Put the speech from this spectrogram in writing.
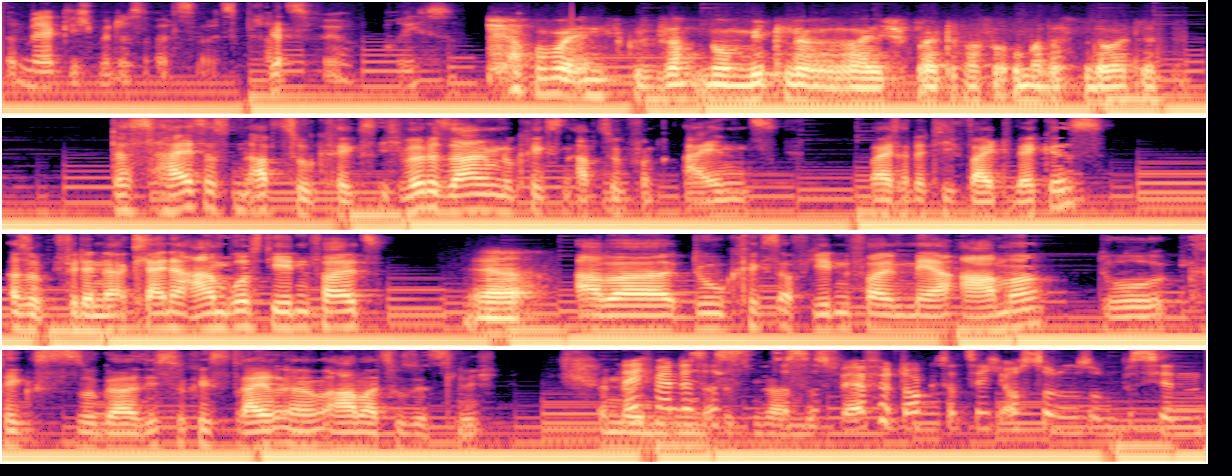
Dann merke ich mir das als, als Platz für Briefs. Ich habe aber insgesamt nur mittlere Reichweite, was auch immer das bedeutet. Das heißt, dass du einen Abzug kriegst. Ich würde sagen, du kriegst einen Abzug von 1, weil es relativ weit weg ist. Also für deine kleine Armbrust jedenfalls. Ja. Aber du kriegst auf jeden Fall mehr Armor. Du kriegst sogar, siehst du, kriegst drei ähm, Armor zusätzlich. Na, ich meine, das ist, das ist wäre für Doc tatsächlich auch so, so ein bisschen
